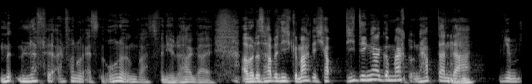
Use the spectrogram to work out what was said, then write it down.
mit einem Löffel einfach nur essen, ohne irgendwas. Finde ich total geil. Aber das habe ich nicht gemacht. Ich habe die Dinger gemacht und habe dann mhm. da im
